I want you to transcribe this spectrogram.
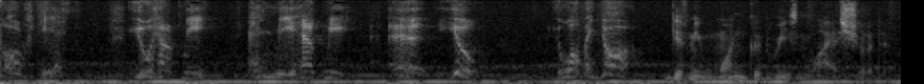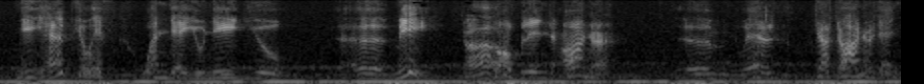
Holthius, you help me, and me help me. Uh, you. You open door. Give me one good reason why I should. Me help you if one day you need you. Uh, me. Ah. Goblin's honor. Um, well, just honor then.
